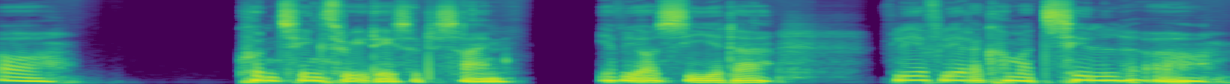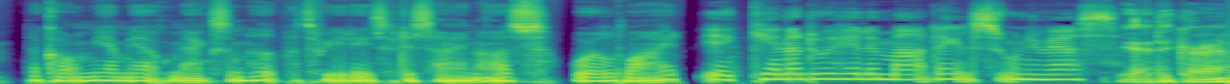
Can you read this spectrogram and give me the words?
at kun tænke Three Days of Design. Jeg vil også sige, at der flere og flere, der kommer til, og der kommer mere og mere opmærksomhed på Three Days of Design, også worldwide. Jeg kender du Helle Mardals univers? Ja, det gør jeg.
